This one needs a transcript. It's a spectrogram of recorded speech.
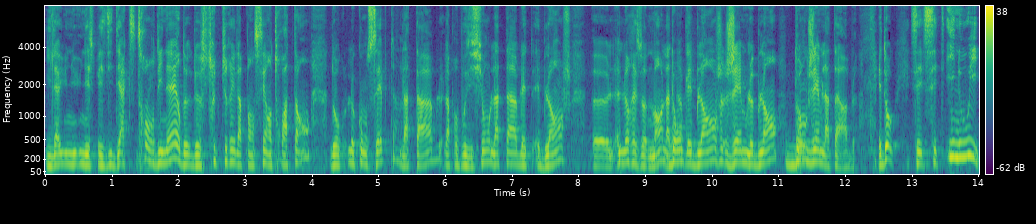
Il a une, une espèce d'idée extraordinaire de, de structurer la pensée en trois temps. Donc le concept, la table, la proposition, la table est, est blanche, euh, le raisonnement, la Donc- table est blanche, j'aime le blanc, donc, Donc- j'aime la table. Et donc c'est- c'est inouï.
